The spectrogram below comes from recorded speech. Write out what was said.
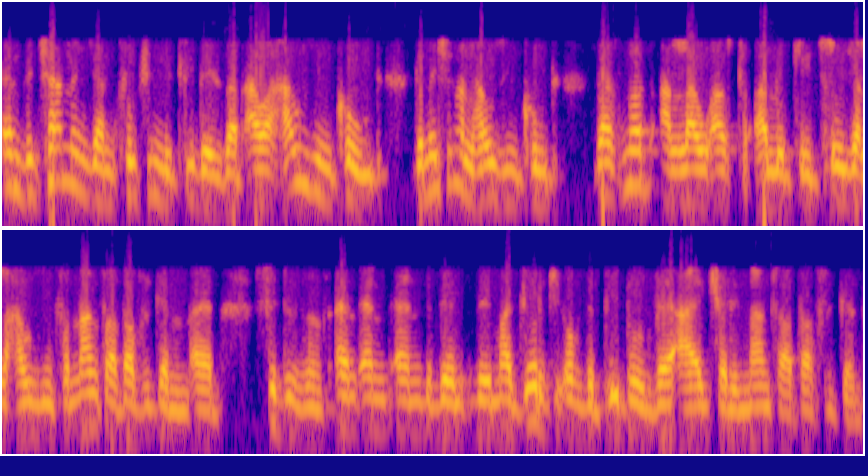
And the challenge, unfortunately, is that our housing code, the National Housing Code, does not allow us to allocate social housing for non-South African uh, citizens, and and and the, the majority of the people there are actually non-South Africans.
